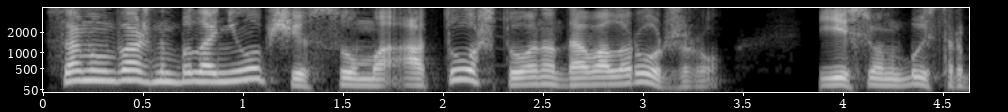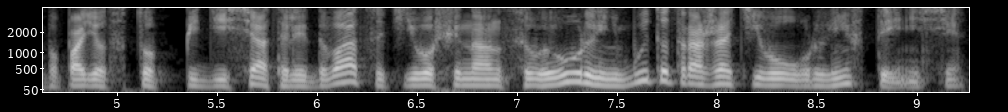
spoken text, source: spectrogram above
Самым важным была не общая сумма, а то, что она давала Роджеру. Если он быстро попадет в топ-50 или 20, его финансовый уровень будет отражать его уровень в теннисе.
